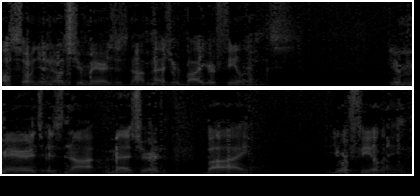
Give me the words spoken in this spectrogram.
Also, in your notes, your marriage is not measured by your feelings. Your marriage is not measured by your feelings.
